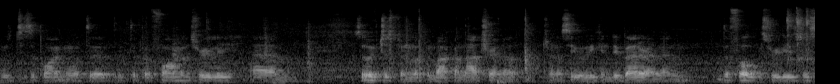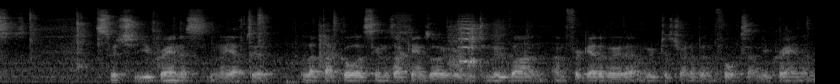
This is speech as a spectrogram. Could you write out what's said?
it was disappointing with the with the performance really. Um, so we've just been looking back on that, trying to trying to see what we can do better, and then the focus really is just switch to Ukraine. Is you know you have to let that go as soon as that game's over. We need to move on and forget about it, and we've just trying to been focused on Ukraine and,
